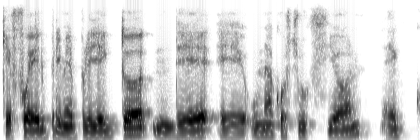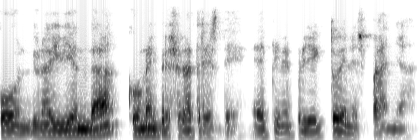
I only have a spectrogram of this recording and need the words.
que fue el primer proyecto de eh, una construcción eh, de una vivienda con una impresora 3D, eh, el primer proyecto en España,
